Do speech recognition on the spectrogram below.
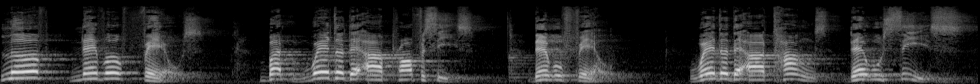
Love never fails. But whether there are prophecies, they will fail. Whether there are tongues, they will cease.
